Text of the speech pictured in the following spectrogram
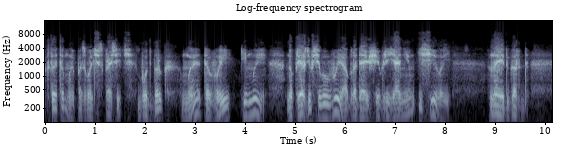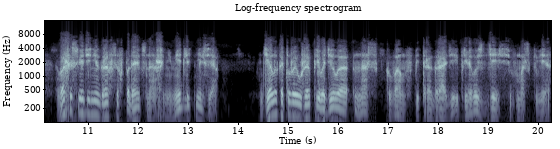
кто это мы, позвольте спросить? Будберг. Мы — это вы и мы, но прежде всего вы, обладающие влиянием и силой. Нейтгард. Ваши сведения, граф, совпадают с нашими. Медлить нельзя. Дело, которое уже приводило нас к вам в Петрограде и привело здесь, в Москве,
